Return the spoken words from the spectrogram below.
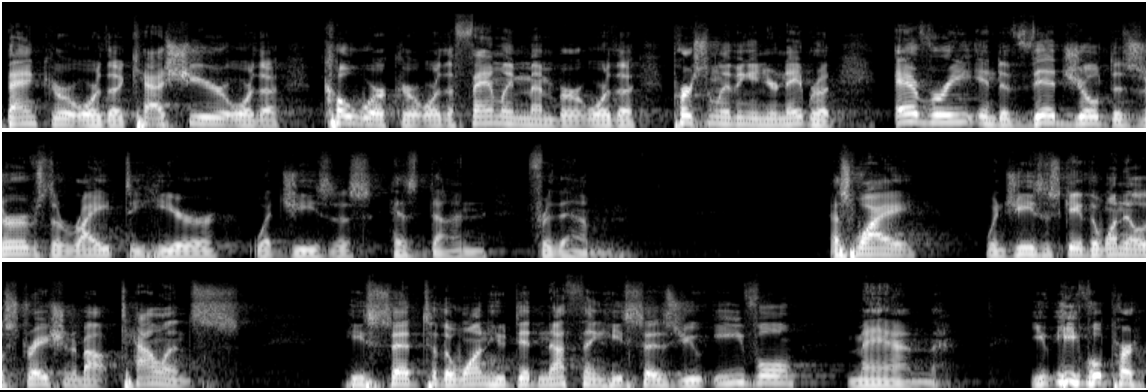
banker or the cashier or the coworker or the family member or the person living in your neighborhood every individual deserves the right to hear what jesus has done for them that's why when jesus gave the one illustration about talents he said to the one who did nothing he says you evil man you evil person,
